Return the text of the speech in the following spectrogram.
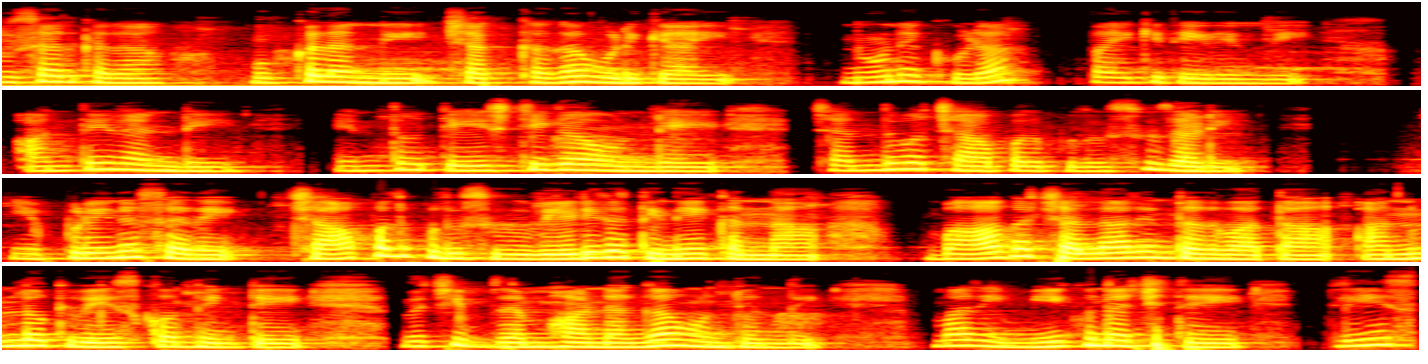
చూశారు కదా ముక్కలన్నీ చక్కగా ఉడికాయి. నూనె కూడా పైకి తేలింది. అంతేనండి ఎంతో టేస్టీగా ఉండే చందువ చేపల పులుసు రెడీ ఎప్పుడైనా సరే చేపల పులుసు వేడిగా తినే కన్నా బాగా చల్లారిన తర్వాత అన్నంలోకి వేసుకొని తింటే రుచి బ్రహ్మాండంగా ఉంటుంది. మరి మీకు నచ్చితే please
